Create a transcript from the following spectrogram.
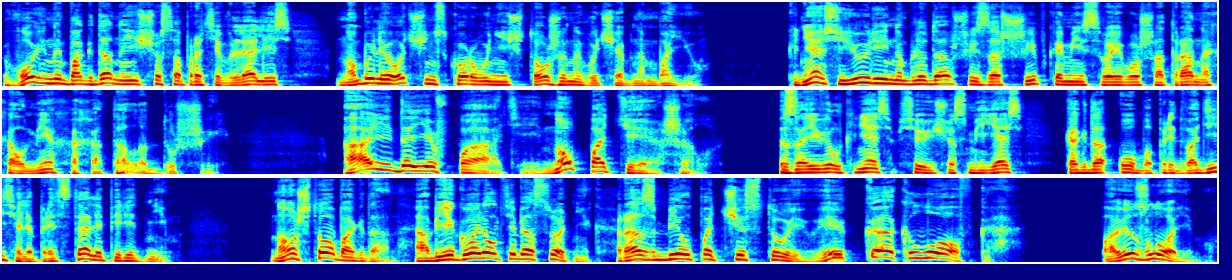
воины Богдана еще сопротивлялись, но были очень скоро уничтожены в учебном бою. Князь Юрий, наблюдавший за ошибками своего шатра на холме, хохотал от души. «Ай да Евпатий, но потешил!» — заявил князь, все еще смеясь, когда оба предводителя предстали перед ним. «Ну что, Богдан, объегорил тебя сотник, разбил подчистую, и как ловко!» «Повезло ему»,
